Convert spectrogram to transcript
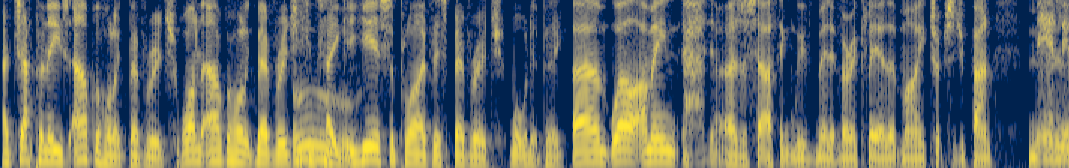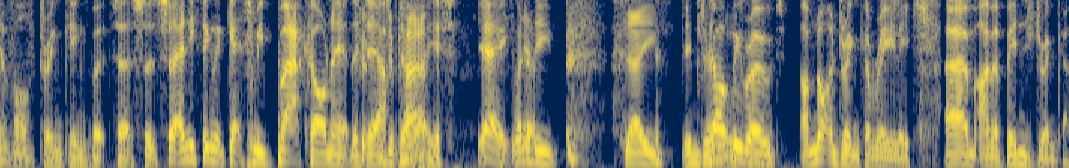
a Japanese alcoholic beverage? One alcoholic beverage you can take a year's supply of this beverage. What would it be? Um, well, I mean, as I said, I think we've made it very clear that my trips to Japan mainly involve drinking. But uh, so, so anything that gets me back on it the Trips day after, Japan? yes, yeah. Just when I- day in general. Don't be rude. I'm not a drinker, really. Um, I'm a binge drinker.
